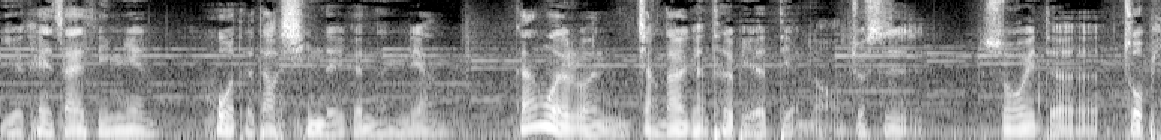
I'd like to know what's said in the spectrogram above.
也可以在里面获得到新的一个能量。刚伟伦讲到一个很特别的点哦，就是所谓的作品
